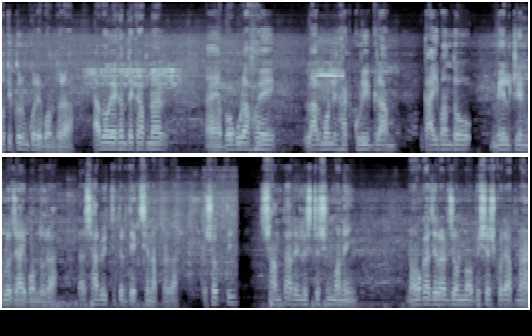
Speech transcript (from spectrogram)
অতিক্রম করে বন্ধুরা। এবং এখান থেকে আপনার বগুড়া হয়ে লালমনিরহাট, কুড়িগ্রাম, গাইবান্ধ মেল ট্রেনগুলো যায় বন্ধুরা। তার সার্বিক চিত্র দেখছেন আপনারা। তো সত্যি সান্তা রেল স্টেশন মানেই নওগাঁ জেলার জন্য বিশেষ করে আপনার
